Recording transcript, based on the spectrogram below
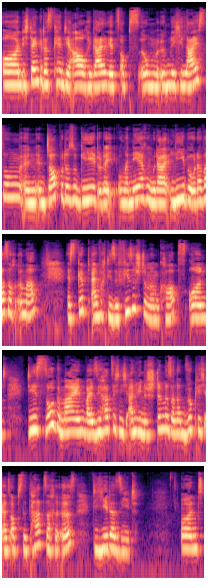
Und ich denke, das kennt ihr auch, egal jetzt, ob es um irgendwelche Leistungen in, im Job oder so geht oder um Ernährung oder Liebe oder was auch immer. Es gibt einfach diese fiese Stimme im Kopf und die ist so gemein, weil sie hört sich nicht an wie eine Stimme, sondern wirklich, als ob es eine Tatsache ist, die jeder sieht. Und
